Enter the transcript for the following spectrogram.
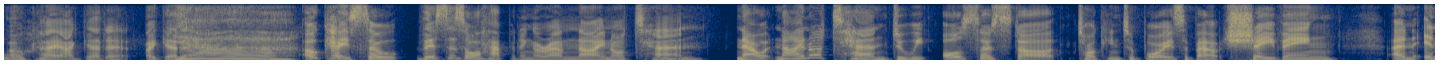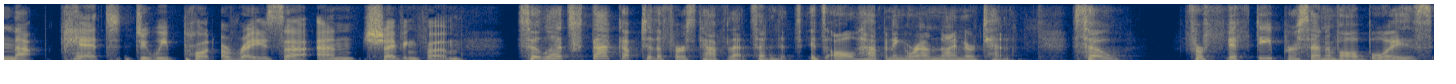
to. Okay, I get it. I get yeah. it. Yeah. Okay, so this is all happening around nine or 10. Now, at nine or 10, do we also start talking to boys about shaving? And in that kit do we put a razor and shaving foam? So let's back up to the first half of that sentence. It's all happening around nine or 10. So for 50% of all boys,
